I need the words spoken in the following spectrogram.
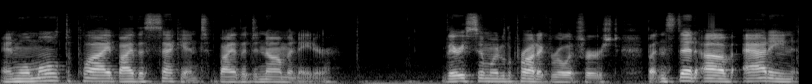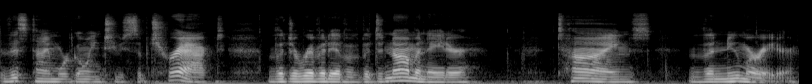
and we'll multiply by the second by the denominator. Very similar to the product rule at first. But instead of adding, this time we're going to subtract the derivative of the denominator times the numerator.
